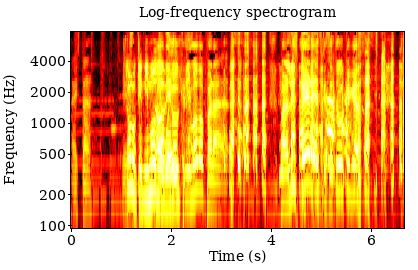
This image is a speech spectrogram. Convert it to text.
ahí está. ¿Cómo que ni modo, No, digo que ni modo para, para Luis Pérez, que se tuvo que quedar allá.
